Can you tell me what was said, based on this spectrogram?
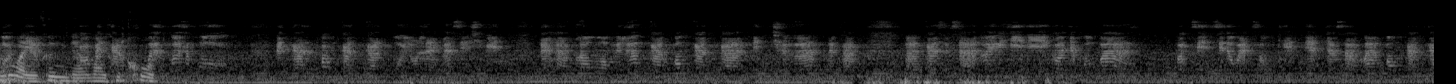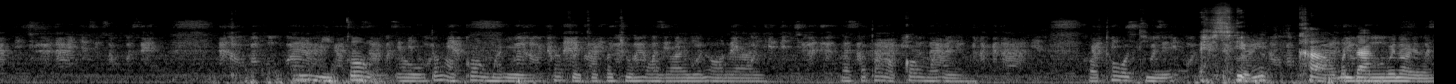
ไม่ไหวกับเครื่องนี้แล้วไวโคตรๆไม่ มีกล้องเราต้องเอากล้องมาเองถ้าเกิดจะประชุมออนไลน์เรียนออนไลน์เราก็ต้องเอากล้องมาเอง ขอโทษทีเสียงข่าวมันดังไปหน่อยนะ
